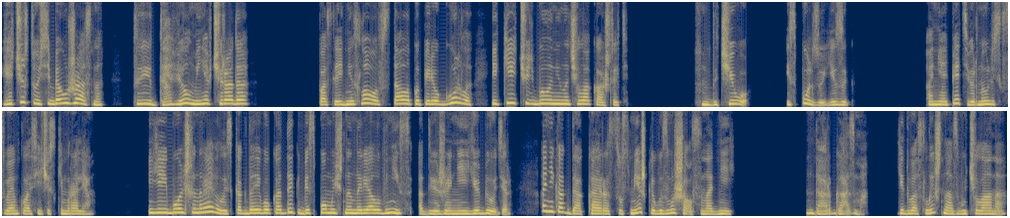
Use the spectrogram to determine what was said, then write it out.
Я чувствую себя ужасно. Ты довел меня вчера до...» Последнее слово встало поперек горла, и Кейт чуть было не начала кашлять. «Да чего? Используй язык». Они опять вернулись к своим классическим ролям. Ей больше нравилось, когда его кадык беспомощно нырял вниз от движения ее бедер, а не когда Кайрос с усмешкой возвышался над ней. «До оргазма», — едва слышно озвучила она.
